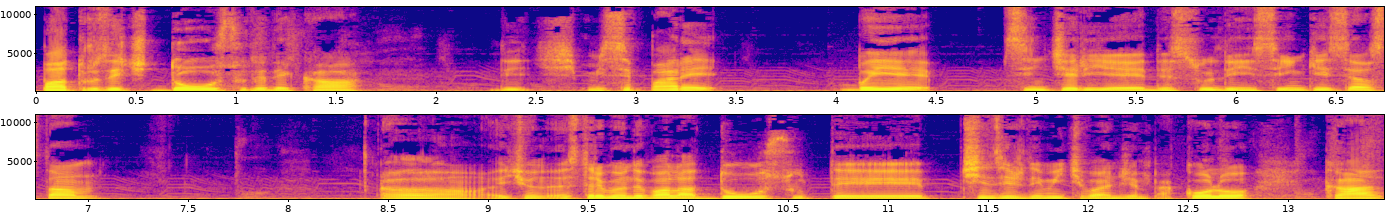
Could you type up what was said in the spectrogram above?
40, 200 de K, deci mi se pare, băie, sincer e destul de insane chestia asta. Uh, deci îți trebuie undeva la 250 de mii ceva în gen pe acolo ca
